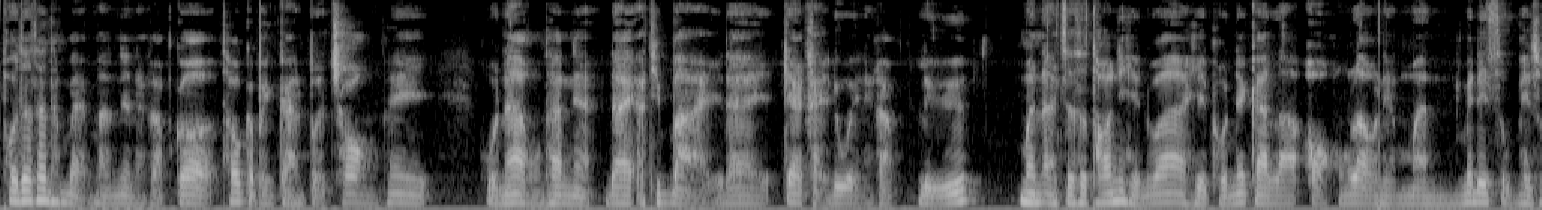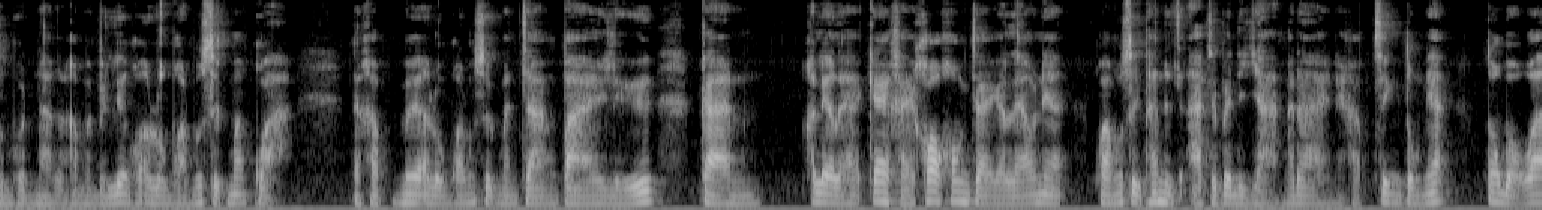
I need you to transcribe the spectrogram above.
เพราะถ้าท่านทำแบบนั้นเนี่ยนะครับ ก็เท่ากับเป็นการเปิดช่องให้หัวหน้าของท่านเนี่ยได้อธิบายได้แก้ไขด้วยนะครับ หรือมันอาจจะสะท้อนให้เห็นว่าเหตุผลในการลาออกของเราเนี่ยมันไม่ได้สมเหตุสมผลนักนะครับมันเป็นเรื่องของอารมณ์ความรู้สึกมากกว่านะครับ เมื่ออารมณ์ความรู้สึกมันจางไป หรือการเขาเรียกอะไรฮะแก้ไขข้อข้องใจกันแล้วเนี่ยความรู้สึกท่านอาจจะเป็นอีกอย่างก็ได้นะครับ ซึ่งตรงเนี้ยต้องบอกว่า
